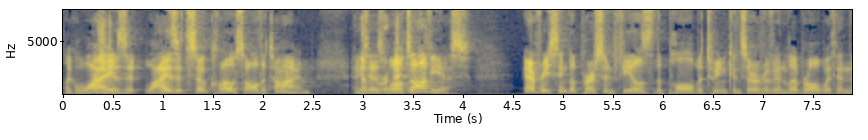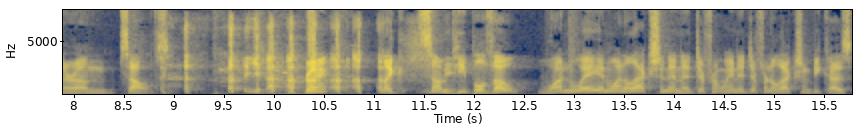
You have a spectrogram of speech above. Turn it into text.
Like, why Right. is it why is it so close all the time? And he says, well, it's obvious. Every single person feels the pull between conservative and liberal within their own selves yeah, right? Like some people vote one way in one election and a different way in a different election because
